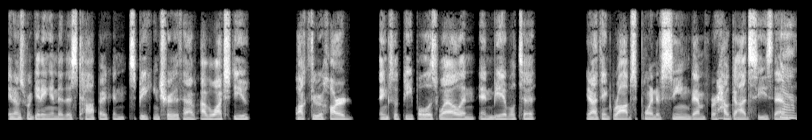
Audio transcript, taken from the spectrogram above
You know, as we're getting into this topic and speaking truth, I've I've watched you walk through hard things with people as well, and and be able to, you know, I think Rob's point of seeing them for how God sees them yeah.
